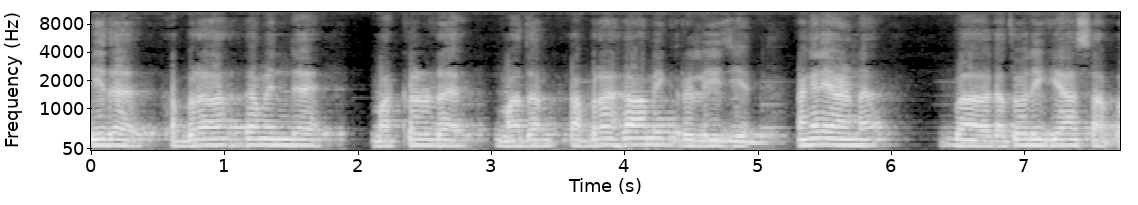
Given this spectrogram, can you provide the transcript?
ഇത് അബ്രാഹമിന്റെ മക്കളുടെ മതം അബ്രഹാമിക് റിലീജിയൻ. അങ്ങനെയാണ് കത്തോലിക്ക സഭ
